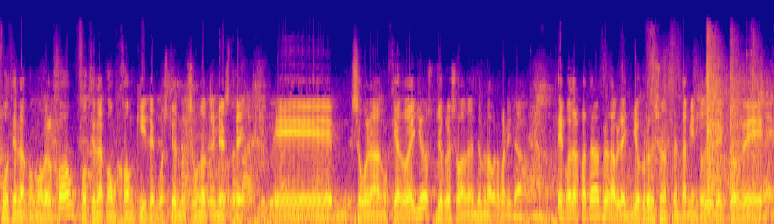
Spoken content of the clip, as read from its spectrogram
Funciona con Google Home funciona con HomeKit en cuestión del segundo trimestre eh, según han anunciado ellos. Yo creo que eso va a vender una barbaridad. En cuanto a las pantallas plegables yo creo que es un enfrentamiento directo de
